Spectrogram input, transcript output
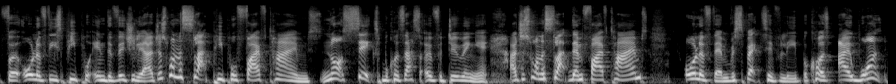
for all of these people individually. I just want to slap people five times, not six, because that's overdoing it. I just want to slap them five times, all of them respectively, because I want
